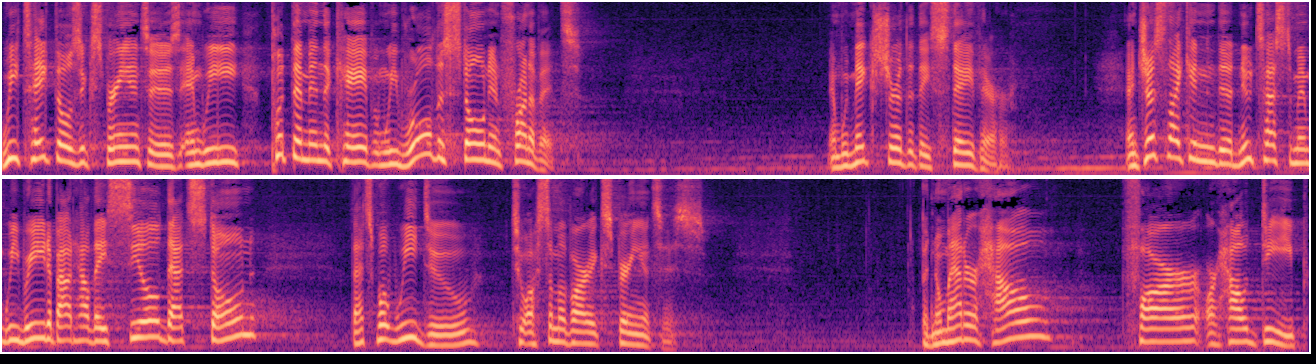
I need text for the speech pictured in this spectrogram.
We take those experiences and we put them in the cave and we roll the stone in front of it. And we make sure that they stay there. And just like in the New Testament, we read about how they sealed that stone, that's what we do to some of our experiences. But no matter how far or how deep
